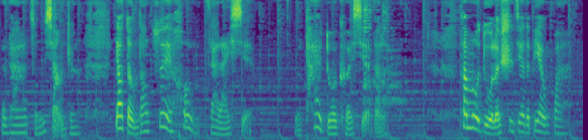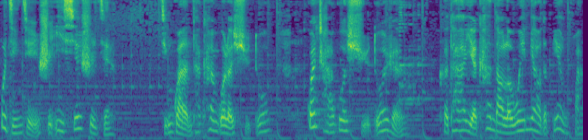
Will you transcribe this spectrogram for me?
但他总想着，要等到最后再来写，有太多可写的了。他目睹了世界的变化，不仅仅是一些事件。尽管他看过了许多，观察过许多人，可他也看到了微妙的变化，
